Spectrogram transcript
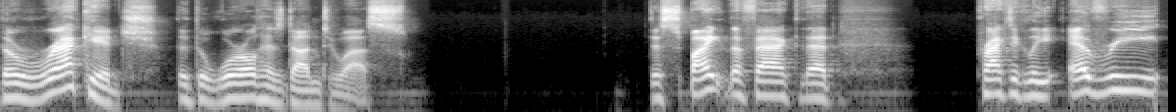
the wreckage that the world has done to us. Despite the fact that practically every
